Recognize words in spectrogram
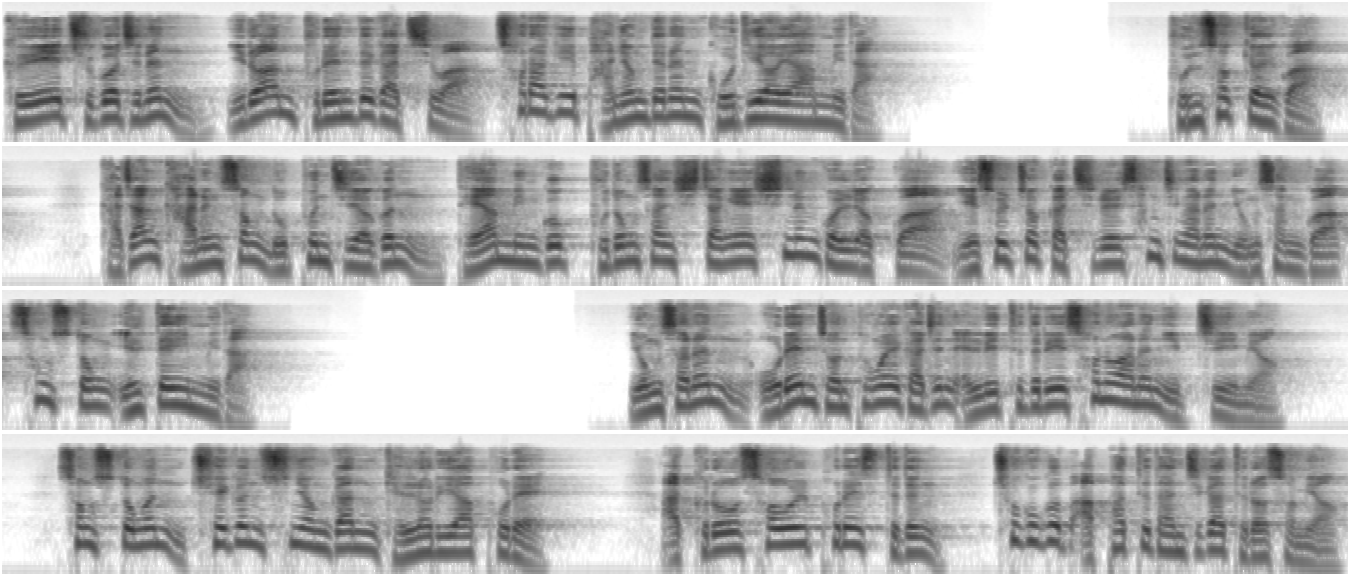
그의 주거지는 이러한 브랜드 가치와 철학이 반영되는 곳이어야 합니다. 분석 결과 가장 가능성 높은 지역은 대한민국 부동산 시장의 신흥 권력과 예술적 가치를 상징하는 용산과 성수동 일대입니다. 용산은 오랜 전통을 가진 엘리트들이 선호하는 입지이며 성수동은 최근 수년간 갤러리아 포레, 아크로 서울 포레스트 등 초고급 아파트 단지가 들어서며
